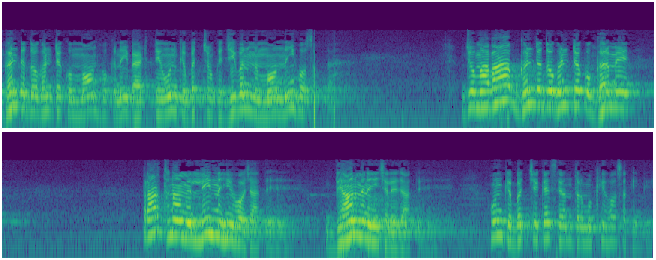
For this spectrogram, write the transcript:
घंटे दो घंटे को मौन होकर नहीं बैठते, उनके बच्चों के जीवन में मौन नहीं हो सकता। जो माँ बाप घंटे दो घंटे को घर में प्रार्थना में लीन नहीं हो जाते हैं, ध्यान में नहीं चले जाते हैं, उनके बच्चे कैसे अंतर्मुखी हो सकेंगे?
